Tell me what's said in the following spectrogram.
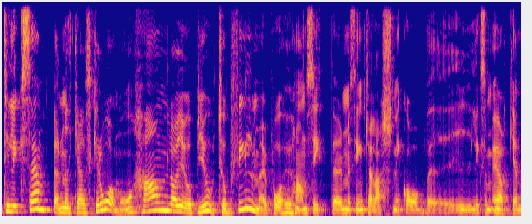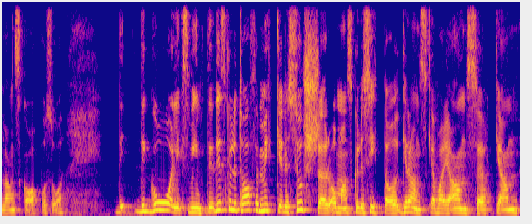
till exempel Mikael Skråmo, han la ju upp Youtube-filmer på hur han sitter med sin Kalashnikov i liksom ökenlandskap och så. Det, det, går liksom inte. Det skulle ta för mycket resurser om man skulle sitta och granska varje ansökan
